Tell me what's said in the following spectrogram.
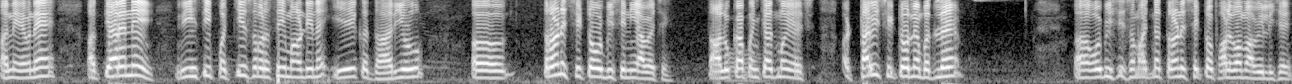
અને એમને અત્યારે નહીં, વીસથી પચીસ વર્ષથી માંડીને એક ધાર્યું ત્રણ સીટો ઓબીસીની આવે છે. તાલુકા પંચાયતમાં અઠ્ઠાવીસ સીટોને બદલે ઓબીસી સમાજના ત્રણ સીટો ફાળવામાં આવેલી છે.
